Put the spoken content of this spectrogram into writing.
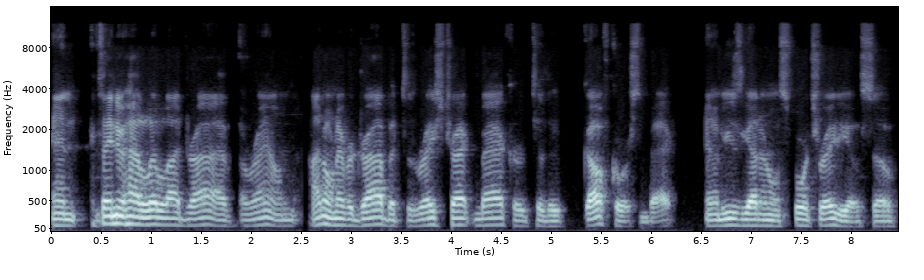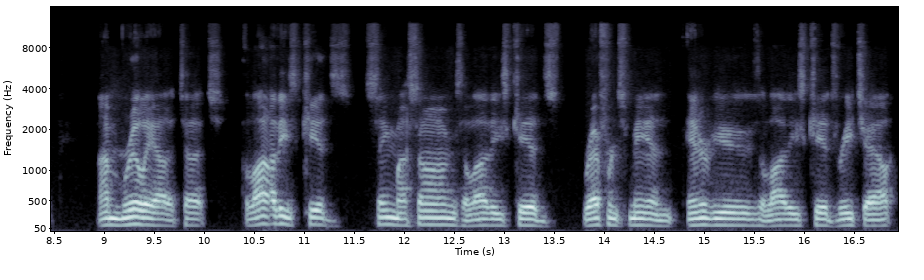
And if they knew how little I drive around, I don't ever drive but to the racetrack and back or to the golf course and back. And I've usually got it on sports radio. So I'm really out of touch. A lot of these kids sing my songs. A lot of these kids reference me in interviews. A lot of these kids reach out.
